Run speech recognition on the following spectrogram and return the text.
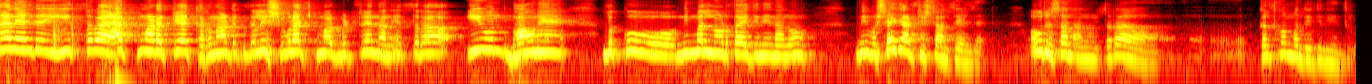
ನಾನು ಹೇಳಿದೆ ಈ ಥರ ಆ್ಯಕ್ಟ್ ಮಾಡೋಕ್ಕೆ ಕರ್ನಾಟಕದಲ್ಲಿ ಶಿವರಾಜ್ ಕುಮಾರ್ ಬಿಟ್ಟರೆ ನಾನು ಈ ಥರ ಈ ಒಂದು ಭಾವನೆ ಲುಕ್ಕು ನಿಮ್ಮಲ್ಲಿ ನೋಡ್ತಾ ಇದ್ದೀನಿ ನಾನು. ನೀವು ಸ್ಟೇಜ್ ಆರ್ಟಿಸ್ಟ್ ಅಂತ ಹೇಳಿದೆ. ಹೌದು ಸರ್ ನಾನು ಈ ಥರ ಕಲ್ತ್ಕೊಂಡು ಬಂದಿದ್ದೀನಿ ಅಂದರು.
